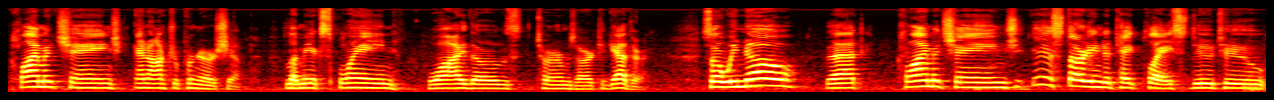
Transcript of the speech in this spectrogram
climate change, and entrepreneurship. Let me explain why those terms are together. So we know that climate change is starting to take place due to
